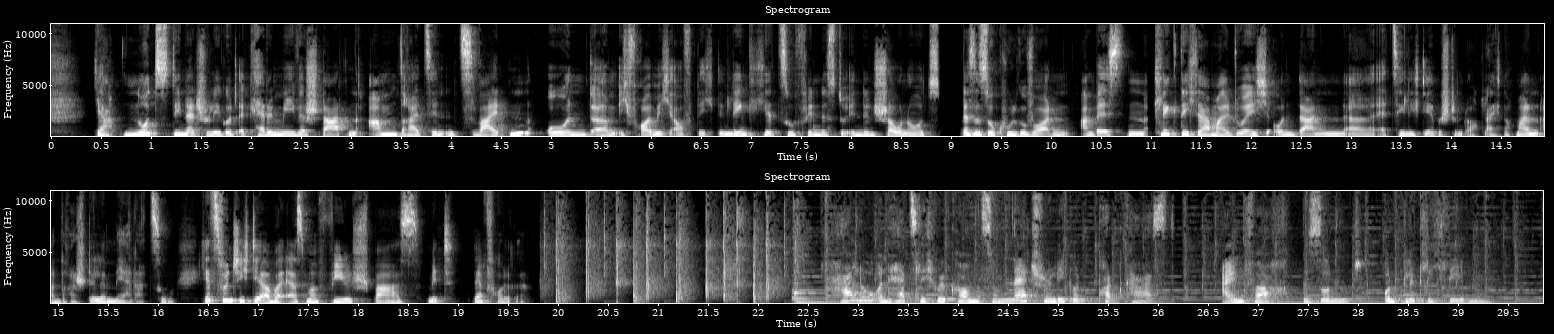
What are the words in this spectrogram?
ja, nutzt die Naturally Good Academy. Wir starten am 13.02. und ähm, ich freue mich auf dich. Den Link hierzu findest du in den Show Notes. Das ist so cool geworden. Am besten klick dich da mal durch und dann äh, erzähle ich dir bestimmt auch gleich nochmal an anderer Stelle mehr dazu. Jetzt wünsche ich dir aber erstmal viel Spaß mit der Folge. Hallo und herzlich willkommen zum Naturally Good Podcast. Einfach, gesund und glücklich leben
